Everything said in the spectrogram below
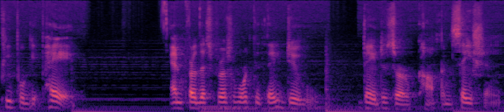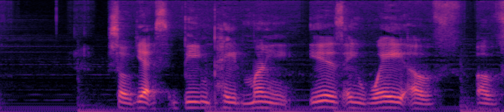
people get paid. And for the spiritual work that they do, they deserve compensation. So yes, being paid money is a way of of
